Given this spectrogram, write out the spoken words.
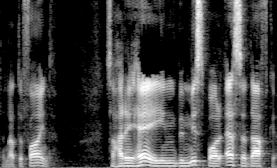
they're not defined. So hareheim b'mispar esa dafke.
